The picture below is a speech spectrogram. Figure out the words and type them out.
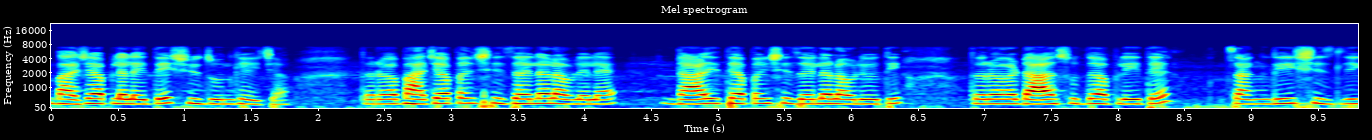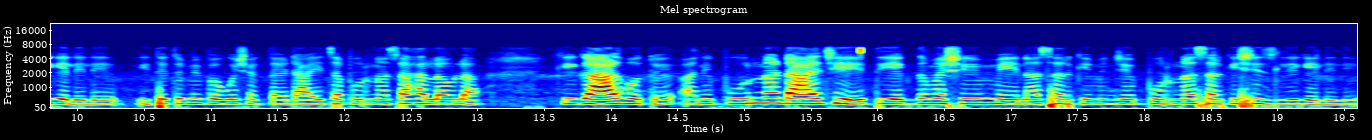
भाज्या आपल्याला इथे शिजवून घ्यायच्या. तर भाज्या आपण शिजायला लावलेल्या आहे डाळ इथे आपण शिजायला लावली होती. तर डाळसुद्धा आपली इथे चांगली शिजली गेलेली इथे तुम्ही बघू शकता डाळीचा पूर्ण असा हलवला. की गाळ होतोय आणि पूर्ण डाळ जी आहे ती एकदम अशी मेणासारखी म्हणजे पुरणासारखी शिजली गेलेली.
